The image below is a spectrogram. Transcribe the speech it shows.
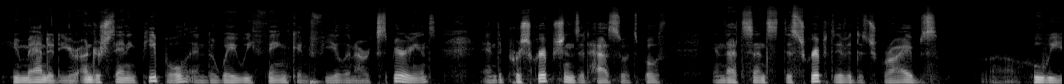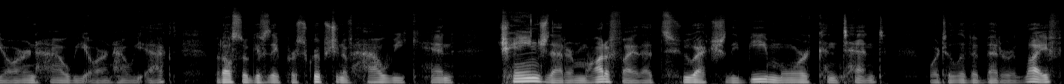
humanity or understanding people and the way we think and feel in our experience, and the prescriptions it has, so it's both in that sense descriptive, it describes uh, who we are and how we are and how we act, but also gives a prescription of how we can change that or modify that to actually be more content or to live a better life.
